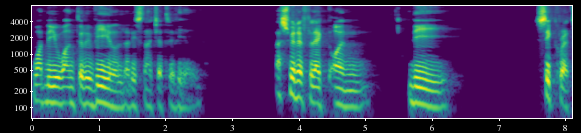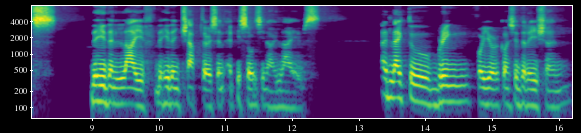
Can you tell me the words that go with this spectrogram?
What do you want to reveal that is not yet revealed? As we reflect on the secrets the hidden life, the hidden chapters and episodes in our lives. I'd like to bring for your consideration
